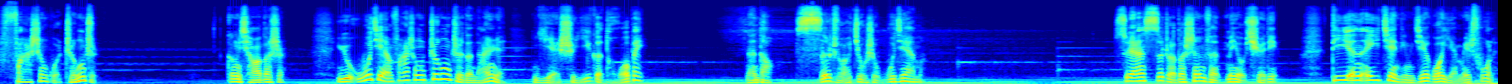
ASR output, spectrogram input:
发生过争执。更巧的是，与吴健发生争执的男人也是一个驼背，难道死者就是吴健吗？虽然死者的身份没有确定，DNA 鉴定结果也没出来，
